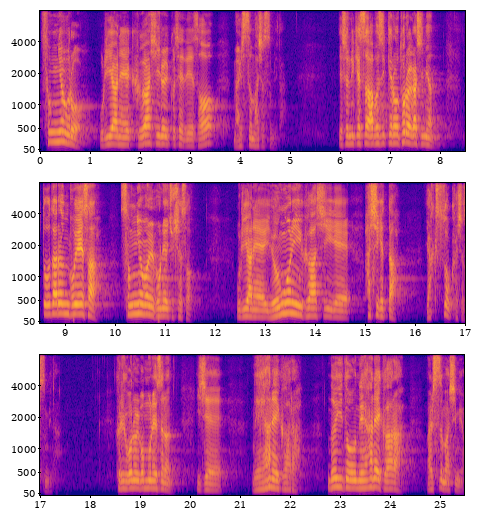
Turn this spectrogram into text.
성령으로 우리 안에 거하실 것에 대해서 말씀하셨습니다. 예수님께서 아버지께로 돌아가시면 또 다른 보혜사 성령을 보내주셔서 우리 안에 영원히 거하시게 하시겠다 약속하셨습니다. 그리고 오늘 본문에서는 이제 내 안에 거하라 너희도 내 안에 거하라 말씀하시며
